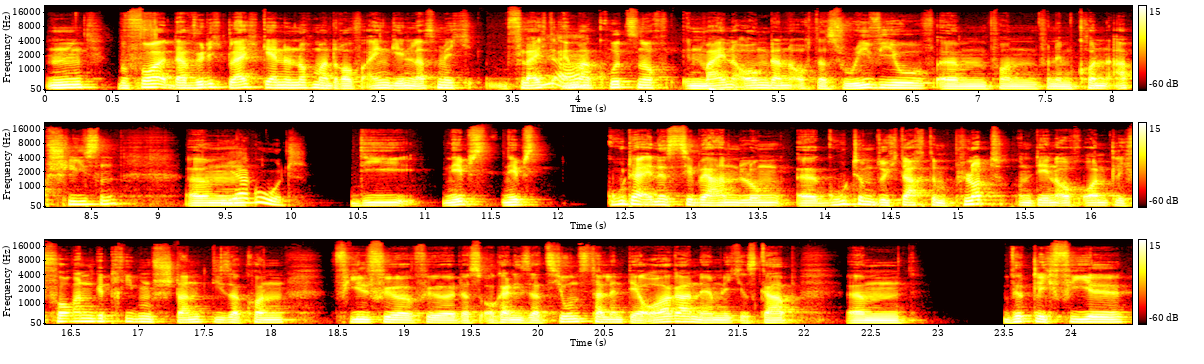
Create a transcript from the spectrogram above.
Mm, Bevor, da würde ich gleich gerne nochmal drauf eingehen. Lass mich vielleicht Ja. einmal kurz noch in meinen Augen dann auch das Review ähm, von, von dem Con abschließen. Ähm, Ja, gut. die nebst, nebst guter NSC-Behandlung, äh, gutem, durchdachtem Plot und den auch ordentlich vorangetrieben, stand dieser Con viel für, für das Organisationstalent der Orga, nämlich es gab ähm, wirklich viel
